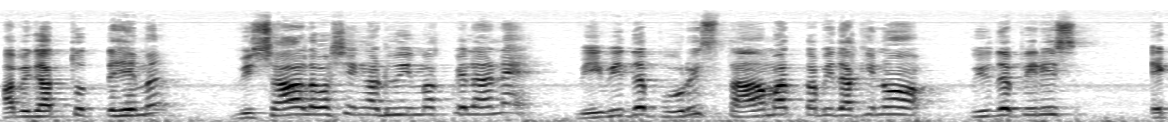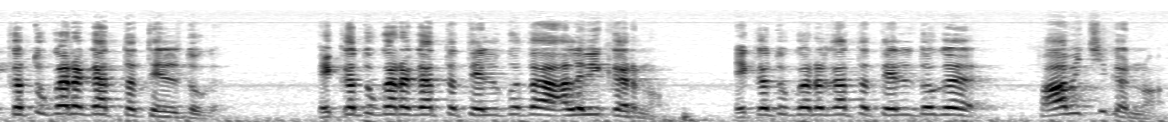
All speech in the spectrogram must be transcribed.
අපි ගත්තොත් එහෙම විශාල වශයෙන් අඩුවීමක් වෙලා නැහැ. විවිධ පුරිස් තාමත් අපි දකිනවා විවිධ පිරිස් එකතු කරගත්ත තෙල් තොග. එකතු කරගත්ත තෙල් කොත අලෙවි කරනවා. එකතු කරගත්ත තෙල් තොග පාවිච්චි කරනවා.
